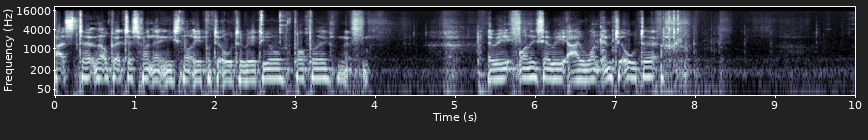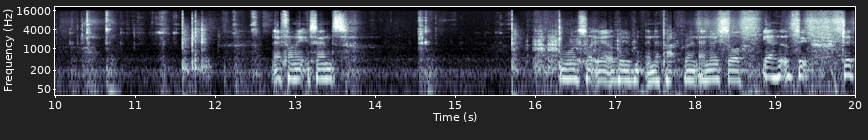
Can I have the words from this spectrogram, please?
that's a little bit disappointing he's not able to alter radio properly the way honestly the way I want him to alter it if that makes sense. It'll be in the background anyway so yeah did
